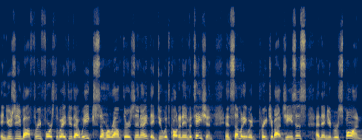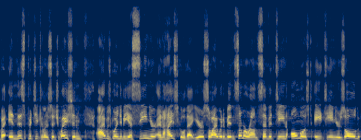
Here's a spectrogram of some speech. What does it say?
And usually, about three fourths of the way through that week, somewhere around Thursday night, they'd do what's called an invitation. And somebody would preach about Jesus and then you'd respond. But in this particular situation, I was going to be a senior in high school that year. So I would have been somewhere around 17, almost 18 years old.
